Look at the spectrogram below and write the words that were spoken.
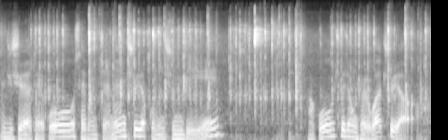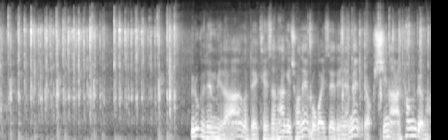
해주셔야 되고 세 번째는 출력금은 준비 하고 최종 결과 출력 이렇게 됩니다. 근데 계산하기 전에 뭐가 있어야 되냐면 역시나 형변환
